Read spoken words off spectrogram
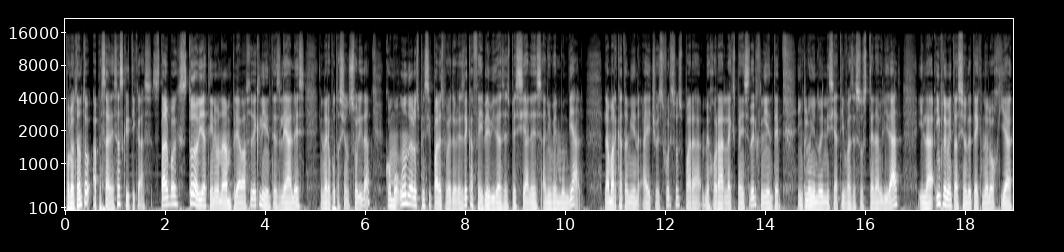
Por lo tanto, a pesar de esas críticas, Starbucks todavía tiene una amplia base de clientes leales y una reputación sólida como uno de los principales proveedores de café y bebidas especiales a nivel mundial. La marca también ha hecho esfuerzos para mejorar la experiencia del cliente, incluyendo iniciativas de sostenibilidad y la implementación de tecnología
